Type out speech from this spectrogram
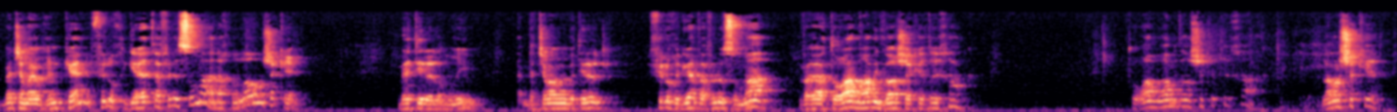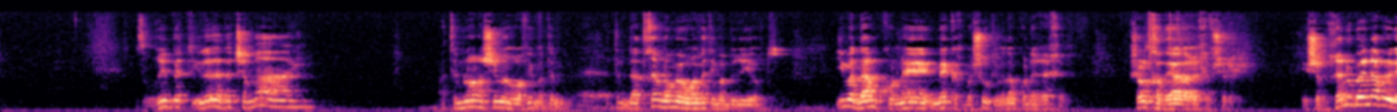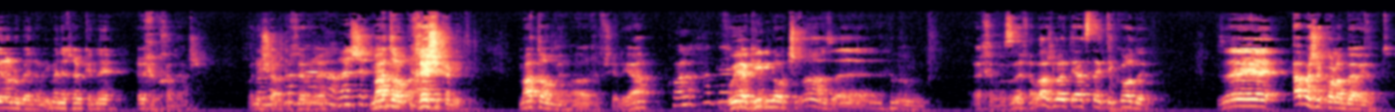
בית שמאי אומרים, כן, אפילו חיגרת ואפילו סומה, אנחנו לא משקרים. בית הלל אומרים, בית שמאי אומרים בית הלל, אפילו חיגרת ואפילו סומה, והרי התורה אמרה מדבר שקר תרחק. התורה אמרה מדבר שקר תרחק. למה לשקר? אז אומרים בית הלל לבית שמאי, אתם לא אנשים מעורבים, אתם, אתם דעתכם לא מעורבת עם הבריות. אם אדם קונה מקח בשוק, אם אדם קונה רכב, שואל אותך דעה על הרכב שלו. ישבחנו בעיניו או יגננו בעיניו? אם אני עכשיו קנה רכב חדש, ואני אשאל את החבר'ה. אחרי שקניתי, מה אתה אומר על הרכב שלי, אה? כל אחד... והוא יגיד לו, תשמע, זה... הרכב הזה, חבל שלא התייעצת איתי קודם. זה אבא של כל הבעיות.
